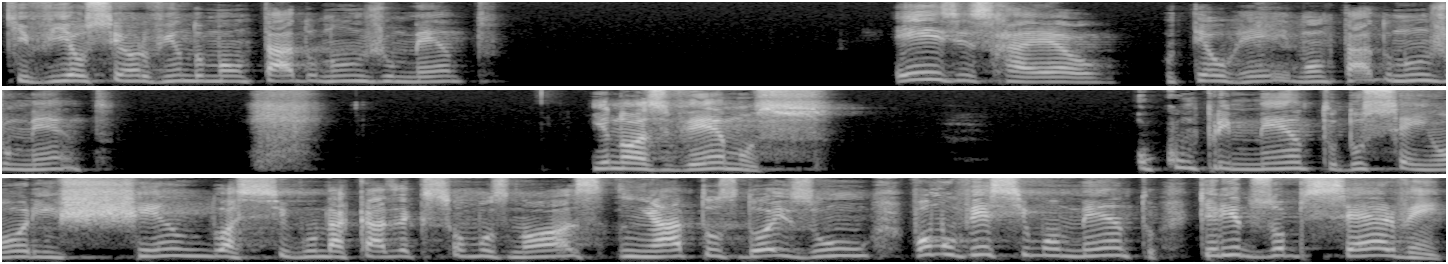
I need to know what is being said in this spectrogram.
que via o Senhor vindo montado num jumento. Eis Israel, o teu rei, montado num jumento. E nós vemos o cumprimento do Senhor enchendo a segunda casa que somos nós, em Atos 2:1. Vamos ver esse momento. Queridos, observem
